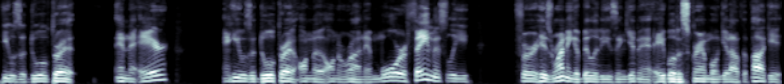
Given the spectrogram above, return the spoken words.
He was a dual threat in the air, and he was a dual threat on the on the run. And more famously, for his running abilities and getting able to scramble and get out the pocket.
